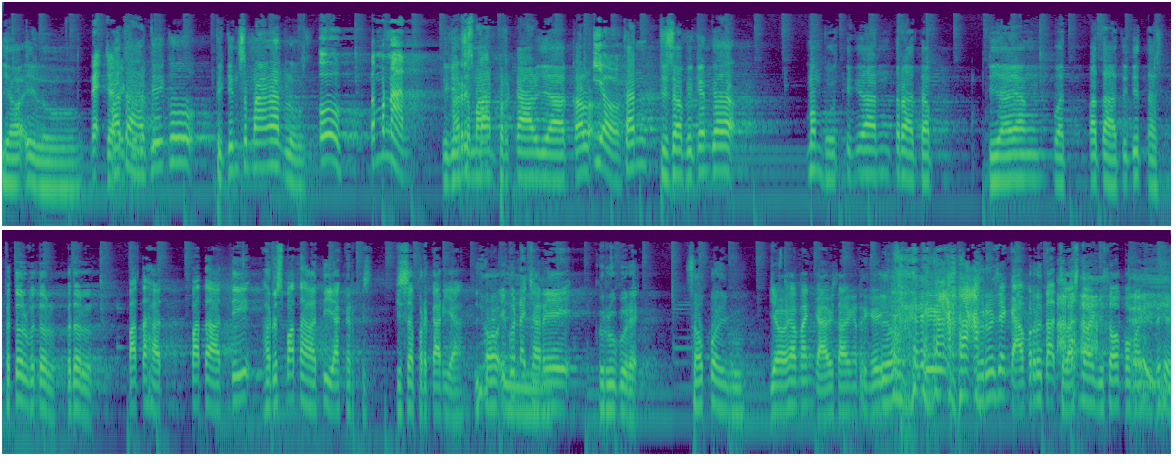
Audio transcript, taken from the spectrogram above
Ya ilo. Nek jari Patah hatiku bikin semangat loh. Oh, temenan. Bikin Harus semangat berkarya. Kalau Iya. kan bisa bikin kayak membuktikan terhadap dia yang buat patah hati kita. Betul, betul, betul. Patah hati, patah hati harus patah hati agar bis- bisa berkarya. Yo, Iku nek iya. cari guruku rek. Siapa itu? Ya sampean gak usah ngerti. Guru saya gak perlu tak jelas lagi sapa maksudnya.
